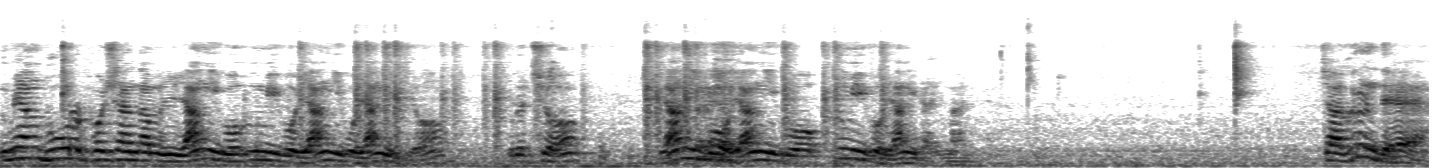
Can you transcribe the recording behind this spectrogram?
음양부호를 표시한다면 양이고 음이고 양이고 양이죠. 그렇죠? 양이고 양이고 음이고 양이라 이 말이에요. 자 그런데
